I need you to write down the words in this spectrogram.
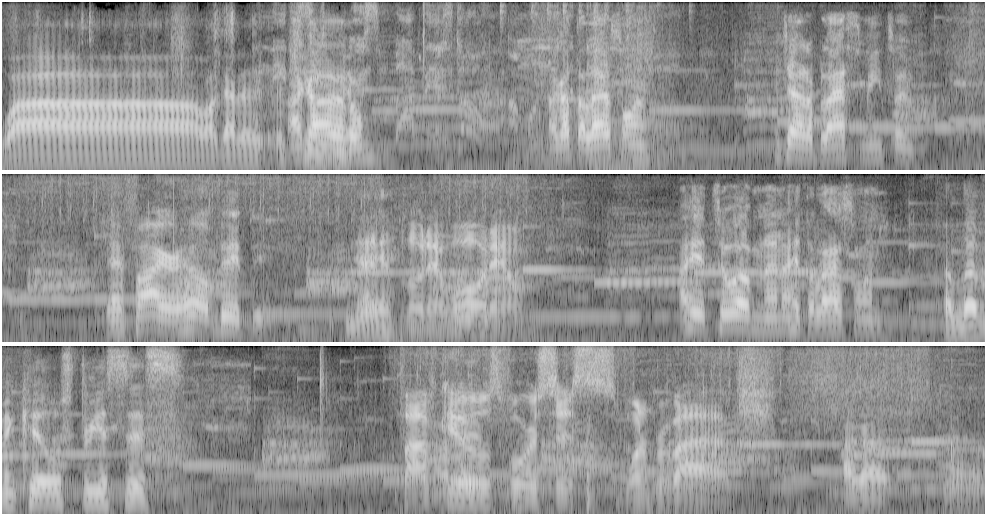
Wow, I got a achievement. I got him. I got the last one. He tried to blast me too. That fire helped, didn't it? Had Yeah, to blow that wall down. I hit two of them, and then I hit the last one. 11 kills, three assists. Five kills, four assists, one revive. I got. Uh,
